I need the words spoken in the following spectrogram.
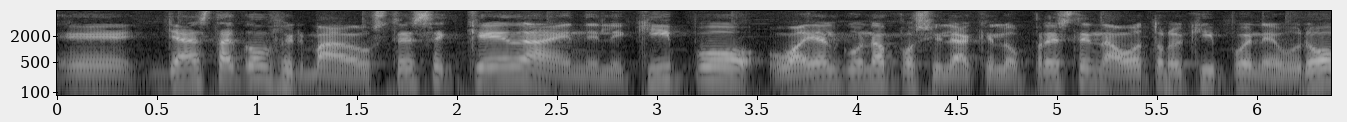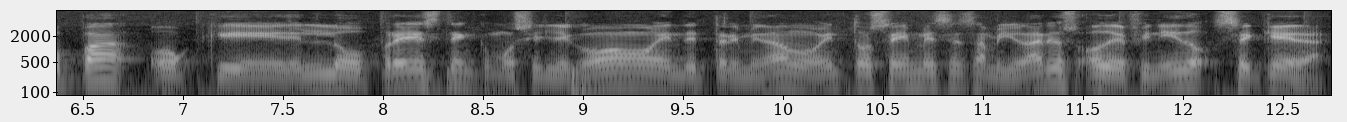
eh, ya está confirmado. ¿Usted se queda en el equipo o hay alguna posibilidad que lo presten a otro equipo en Europa o que lo presten como si llegó en determinado momento seis meses a Millonarios o definido se queda?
